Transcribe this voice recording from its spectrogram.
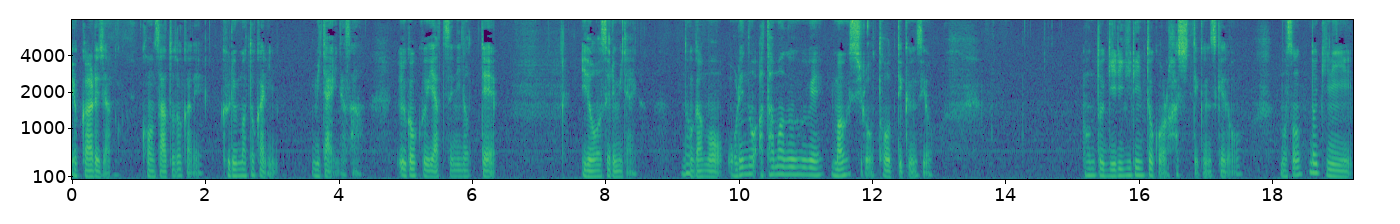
よくあるじゃん。コンサートとかで車とかにみたいなさ動くやつに乗って移動するみたいなのがもう俺の頭の上真後ろを通っていくんですよ。ほんとギリギリのところ走ってくんですけどもうその時に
